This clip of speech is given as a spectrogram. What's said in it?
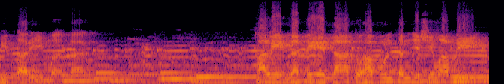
ditarima kan kali nanti eta atuh hapunten jisim abdi.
